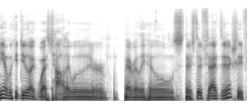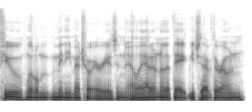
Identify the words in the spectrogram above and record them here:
Yeah, we could do like West Hollywood or Beverly Hills. There's there's, actually a few little mini metro areas in LA. I don't know that they each have their own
